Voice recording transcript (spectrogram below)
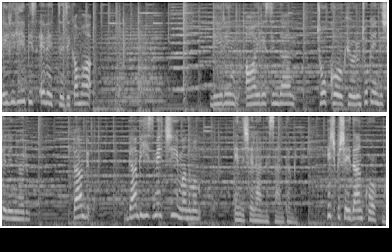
Evliliğe biz evet dedik ama... Vir'in ailesinden çok korkuyorum, çok endişeleniyorum. Ben bir, ben bir hizmetçiyim hanımım. Endişelenme sen Damini. Hiçbir şeyden korkma.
